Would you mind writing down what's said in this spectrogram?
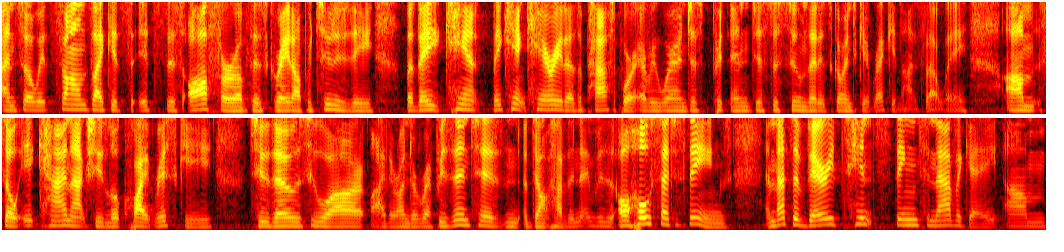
And so it sounds like it's it's this offer of this great opportunity, but they can't they can't carry it as a passport everywhere and just and just assume that it's going to get recognized that way. Um, so it can actually look quite risky to those who are either underrepresented and don't have the a whole set of things, and that's a very tense thing to navigate. Um,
